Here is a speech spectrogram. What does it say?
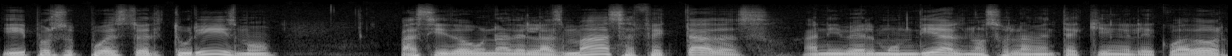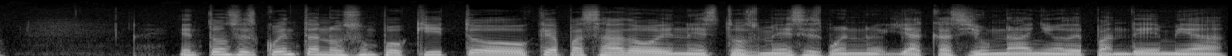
y por supuesto el turismo, ha sido una de las más afectadas a nivel mundial, no solamente aquí en el Ecuador. Entonces cuéntanos un poquito qué ha pasado en estos meses, bueno, ya casi un año de pandemia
